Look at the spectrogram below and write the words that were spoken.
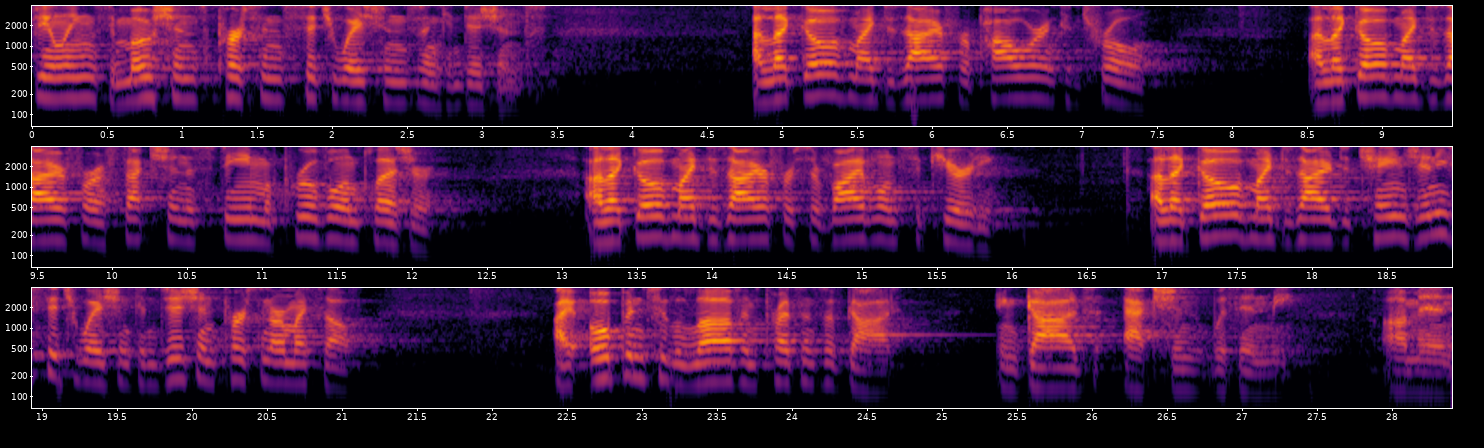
feelings, emotions, persons, situations, and conditions. I let go of my desire for power and control. I let go of my desire for affection, esteem, approval, and pleasure. I let go of my desire for survival and security. I let go of my desire to change any situation, condition, person, or myself. I open to the love and presence of God and God's action within me. Amen.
